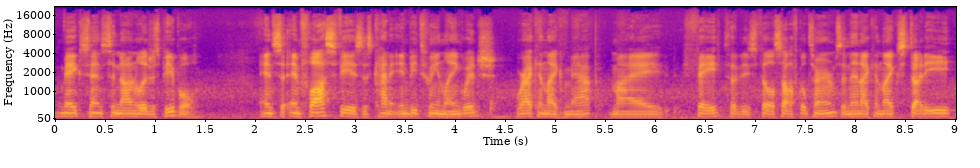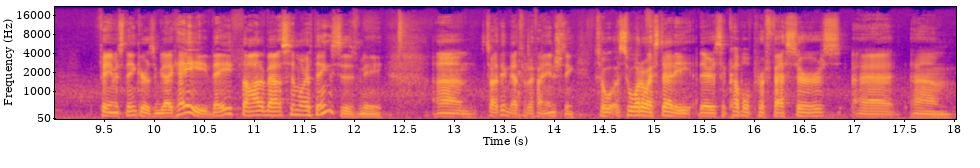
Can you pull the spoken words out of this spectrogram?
make sense to non-religious people and so and philosophy is this kind of in-between language where I can like map my faith to these philosophical terms and then I can like study famous thinkers and be like hey they thought about similar things as me. Um, so I think that's what I find interesting. So so what do I study? There's a couple professors at um,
